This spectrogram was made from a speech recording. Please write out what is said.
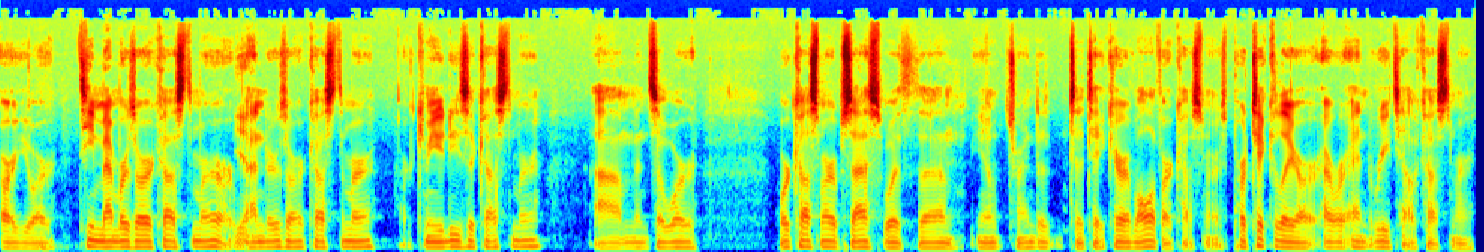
argue our team members are a customer our Yeah. vendors are a customer our community is a customer. Um, and so we're we're customer obsessed with um, you know trying to, to take care of all of our customers particularly our, our end retail customer.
